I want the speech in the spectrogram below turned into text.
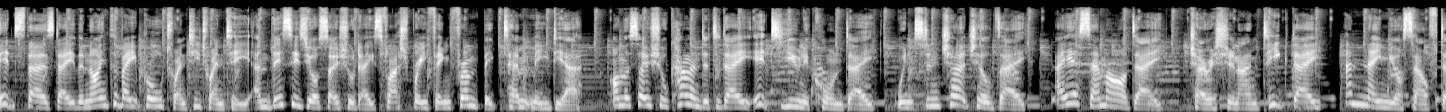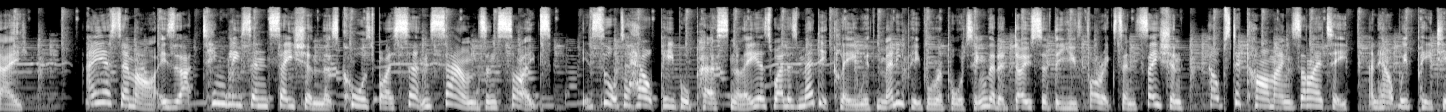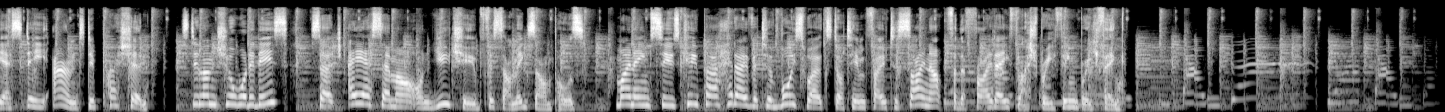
It's Thursday, the 9th of April 2020, and this is your Social Days flash briefing from Big Tent Media. On the social calendar today, it's Unicorn Day, Winston Churchill Day, ASMR Day, Cherish an Antique Day, and Name Yourself Day. ASMR is that tingly sensation that's caused by certain sounds and sights. It's sought to help people personally as well as medically, with many people reporting that a dose of the euphoric sensation helps to calm anxiety and help with PTSD and depression. Still unsure what it is? Search ASMR on YouTube for some examples. My name's Suze Cooper. Head over to voiceworks.info to sign up for the Friday Flash Briefing briefing.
